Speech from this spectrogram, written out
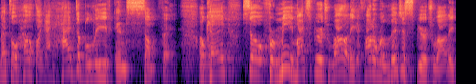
mental health, like I had to believe in something, okay? So for me, my spirituality, it's not a religious spirituality,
